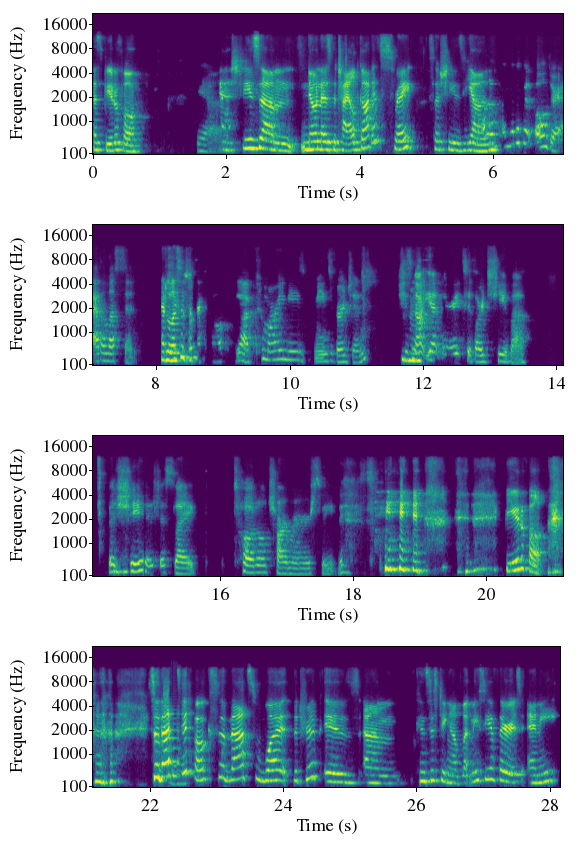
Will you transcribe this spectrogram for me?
That's beautiful. Yeah. yeah. She's um, known as the child goddess, right? So she's young. A, a little bit older, adolescent. Adolescent. Yeah. Kumari means, means virgin. She's mm-hmm. not yet married to Lord Shiva, but mm-hmm. she is just like total charmer sweetness. Beautiful. so that's it, folks. So that's what the trip is um, consisting of. Let me see if there is any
